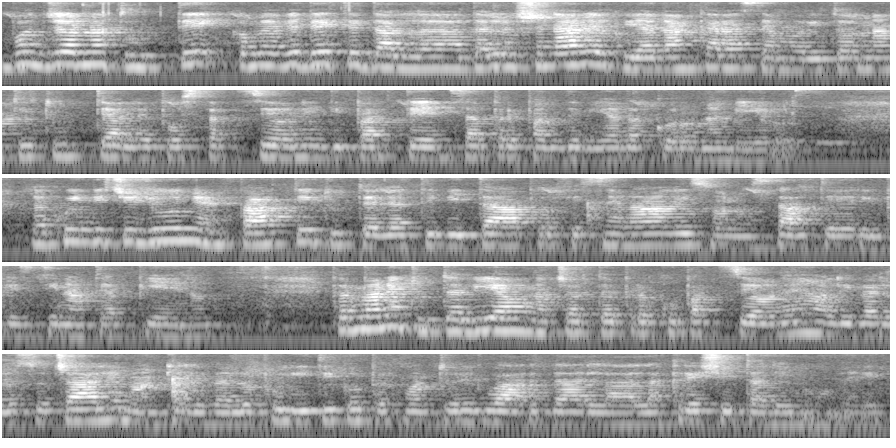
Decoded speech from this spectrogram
Buongiorno a tutti, come vedete dal, dallo scenario qui ad Ankara siamo ritornati tutti alle postazioni di partenza pre-pandemia da coronavirus. Dal 15 giugno infatti tutte le attività professionali sono state ripristinate appieno. Permane tuttavia una certa preoccupazione a livello sociale ma anche a livello politico per quanto riguarda la, la crescita dei numeri.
